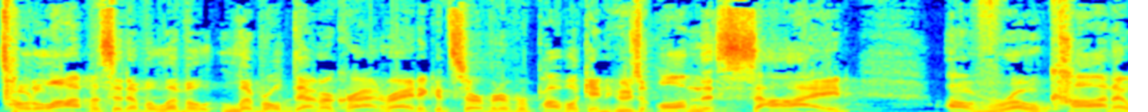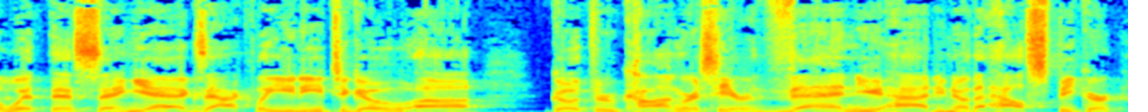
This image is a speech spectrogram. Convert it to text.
total opposite of a liberal, Democrat, right? A conservative Republican who's on the side of Ro Khanna with this, saying, yeah, exactly, you need to go. Uh, go through Congress here. Then you had, you know, the House Speaker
